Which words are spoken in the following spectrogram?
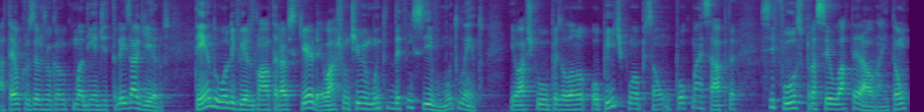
até o Cruzeiro jogando com uma linha de três zagueiros. Tendo o Oliveiras na lateral esquerda, eu acho um time muito defensivo, muito lento. Eu acho que o Pesolano opte por uma opção um pouco mais rápida se fosse para ser o lateral, né? Então,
